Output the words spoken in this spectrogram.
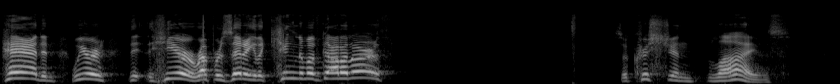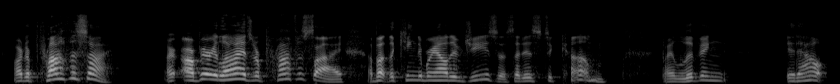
hand. And we are here representing the kingdom of God on earth. So Christian lives are to prophesy. Our, our very lives are to prophesy about the kingdom reality of Jesus that is to come by living it out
